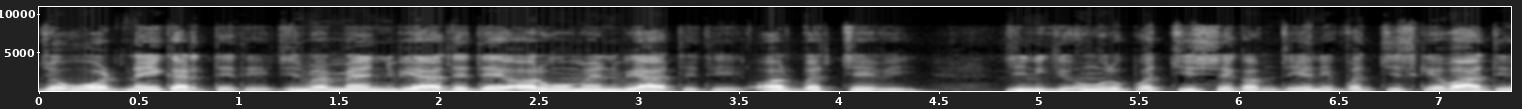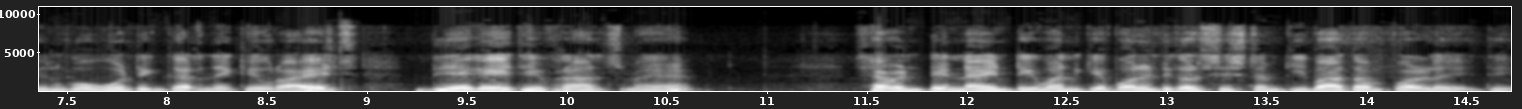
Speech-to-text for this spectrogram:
जो वोट नहीं करते थे, जिसमें मैन भी आते थे और वुमेन भी आते थे और बच्चे भी। जिनकी उम्र 25 से कम थी, यानी 25 के बाद ही उनको वोटिंग करने के राइट्स दिए गए थे फ्रांस में। 1791 के पॉलिटिकल सिस्टम की बात हम पढ़ रहे थे।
